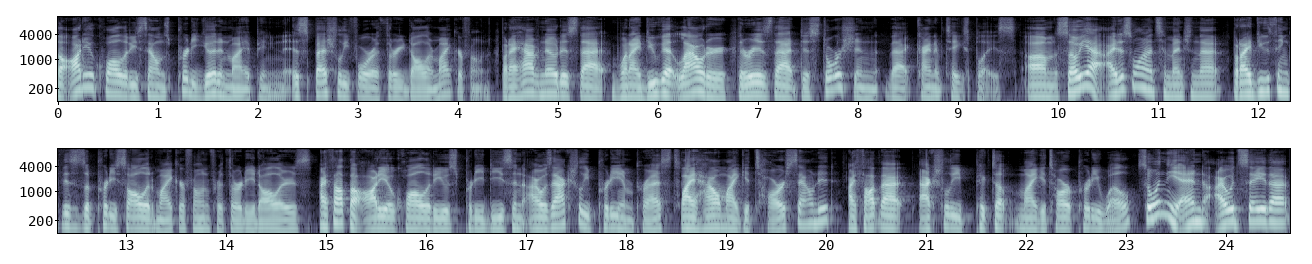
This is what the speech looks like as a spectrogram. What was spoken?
The audio quality sounds pretty good in my opinion, especially for a $30 microphone. But I have noticed that when I do get louder, there is that distortion that kind of takes place. Um, so yeah, I just wanted to mention that, but I do think this is a pretty solid microphone for $30. I thought the audio quality was pretty decent. I was actually pretty impressed by how my guitar sounded. I thought that actually picked up my guitar pretty well. So in the end, I would say that,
